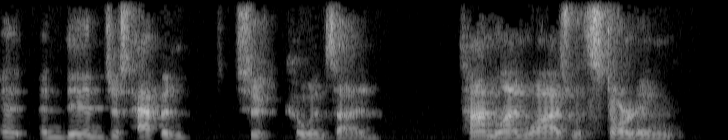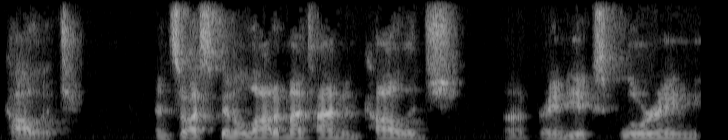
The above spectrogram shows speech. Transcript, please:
And, and then just happened to coincide timeline wise with starting college. And so i spent a lot of my time in college uh, brandy exploring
